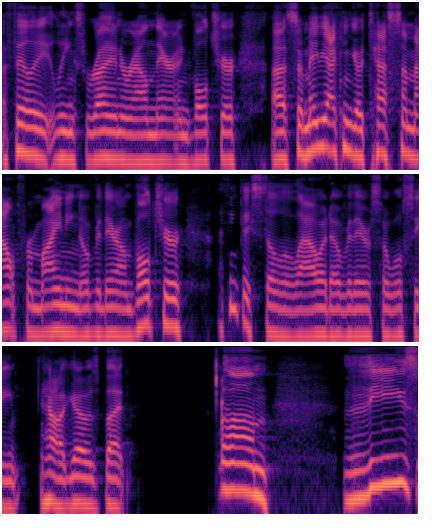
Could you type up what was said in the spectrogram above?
affiliate links running around there in Vultr. Uh, so maybe I can go test some out for mining over there on Vultr. I think they still allow it over there, so we'll see how it goes. But um, these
